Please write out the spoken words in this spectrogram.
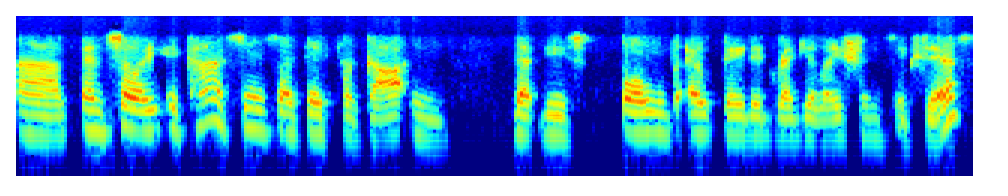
Um, and so it, it kind of seems like they've forgotten that these old, outdated regulations exist.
